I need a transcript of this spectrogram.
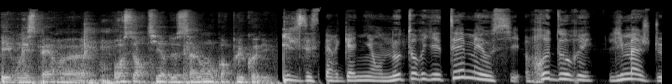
et on espère euh, ressortir de ce salon encore plus connu. Ils espèrent gagner en notoriété, mais aussi redorer l'image de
